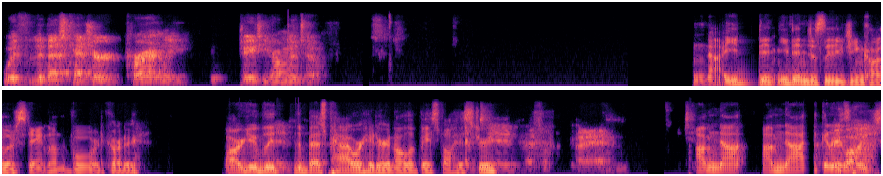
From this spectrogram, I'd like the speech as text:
with the best catcher currently, JT Realmuto. nah, you didn't. You didn't just leave Giancarlo Stanton on the board, Carter. Arguably the best power hitter in all of baseball history. I am not. I'm not to Rewind. take.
